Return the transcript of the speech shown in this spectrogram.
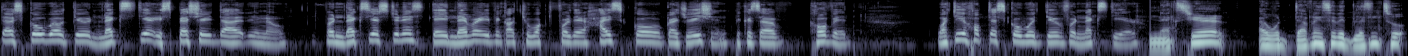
the school will do next year, especially that, you know, for next year students, they never even got to work for their high school graduation because of COVID. What do you hope the school would do for next year? Next year, I would definitely say they listen to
